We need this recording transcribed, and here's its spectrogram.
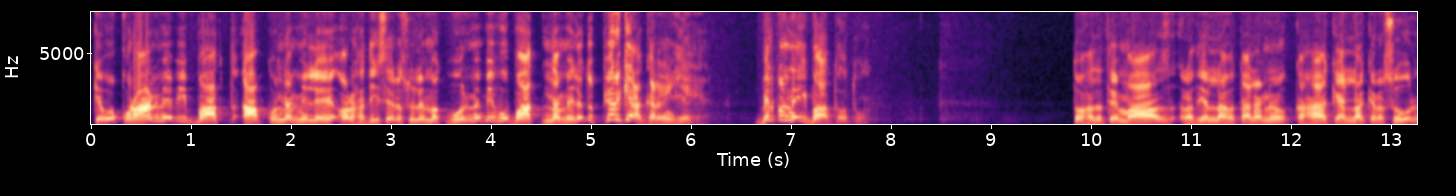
کہ وہ قرآن میں بھی بات آپ کو نہ ملے اور حدیث رسول مقبول میں بھی وہ بات نہ ملے تو پھر کیا کریں گے؟ بالکل نئی بات ہو تو۔ تو حضرت معاذ رضی اللہ تعالیٰ نے کہا کہ اللہ کے رسول،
